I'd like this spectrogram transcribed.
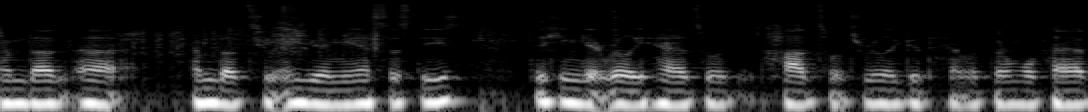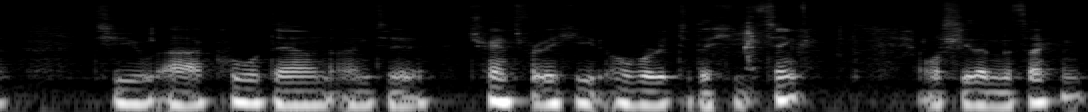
M.2 uh, NVMe SSDs. They can get really hot so, it's really good to have a thermal pad to uh, cool it down and to transfer the heat over to the heat sink. And we'll see that in a second.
